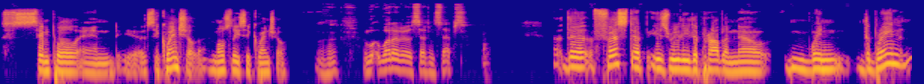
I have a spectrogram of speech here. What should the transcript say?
simple and uh, sequential mostly sequential. Uh-huh. what are those seven steps? Uh, the first step is really the problem. Now when the brain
